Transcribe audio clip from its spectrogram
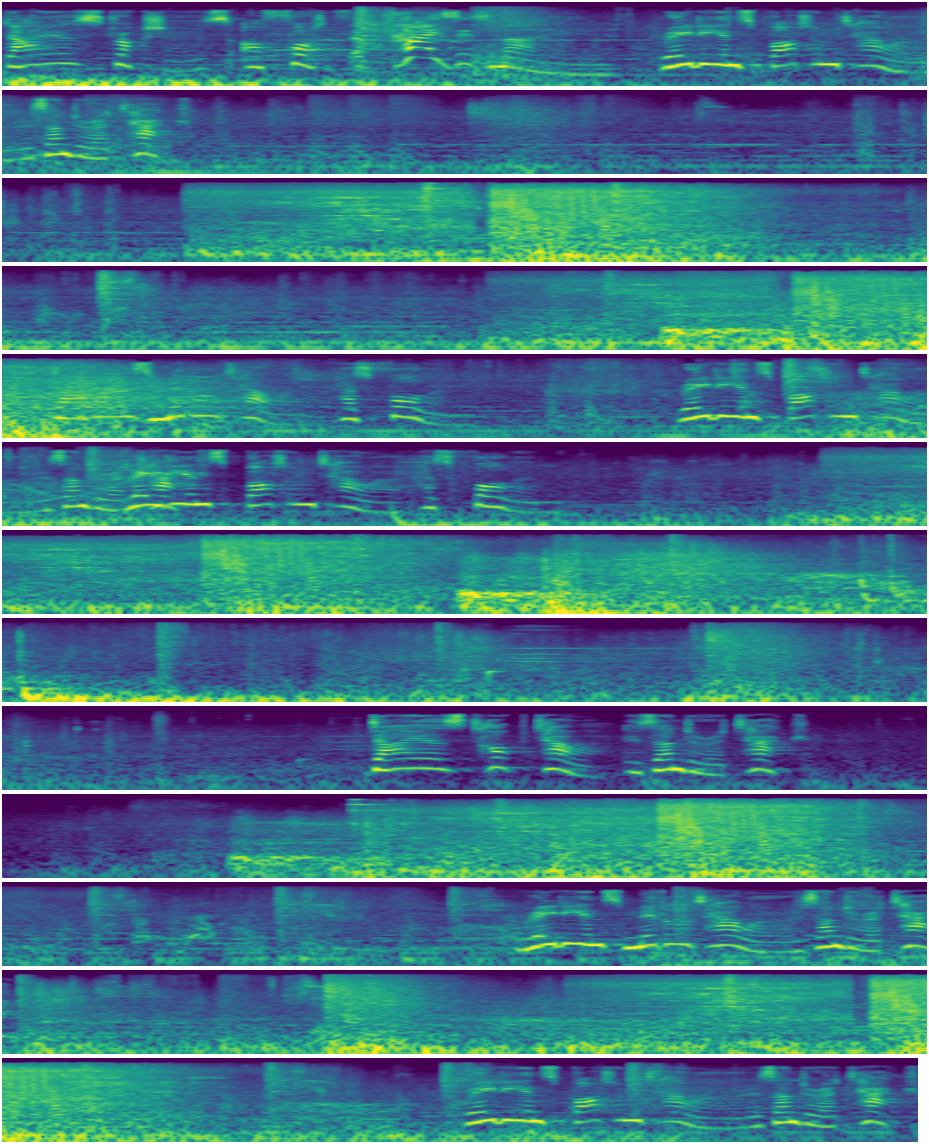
Dire's structures are fortified. Prize is mine. Radiant's bottom tower is under attack. Dire's middle tower has fallen. Radiant's bottom tower is under attack. Radiant's bottom tower has fallen. Dire's top tower is under attack. Radiant's middle tower is under attack. Radiant's bottom tower is under attack.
